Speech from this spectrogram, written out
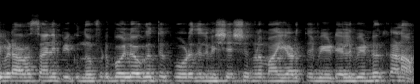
ഇവിടെ അവസാനിപ്പിക്കുന്നു. ഫുട്ബോൾ ലോകത്ത് കൂടുതൽ വിശേഷങ്ങളുമായി അടുത്ത വീഡിയോയിൽ വീണ്ടും കാണാം.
